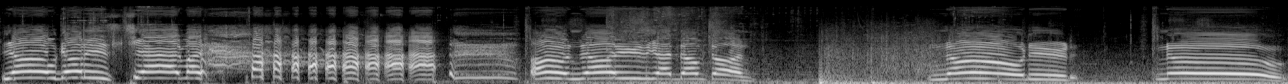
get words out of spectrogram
Yo, go to his chat, my. oh no, he got dumped on. No, dude. No.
